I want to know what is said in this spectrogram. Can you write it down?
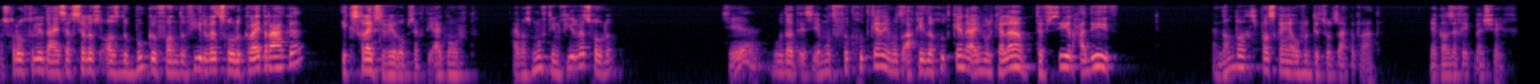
als grootgeleerde, hij zegt zelfs als de boeken van de vier wetscholen kwijtraken, ik schrijf ze weer op, zegt hij uit mijn hoofd. Hij was mufti in vier wetscholen. Zie je hoe dat is? Je moet fiqh goed kennen, je moet aqidah goed kennen, ilm kalam, tafsir, hadith. En dan pas, kan je over dit soort zaken praten. Jij kan zeggen, ik ben sheikh.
